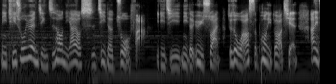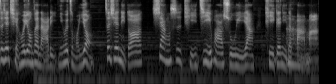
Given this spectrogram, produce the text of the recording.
你提出愿景之后，你要有实际的做法。以及你的预算，就是我要 support 你多少钱，啊，你这些钱会用在哪里？你会怎么用？这些你都要像是提计划书一样提给你的爸妈。嗯。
